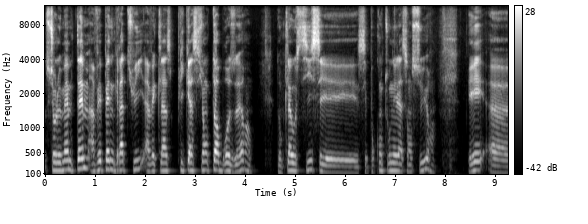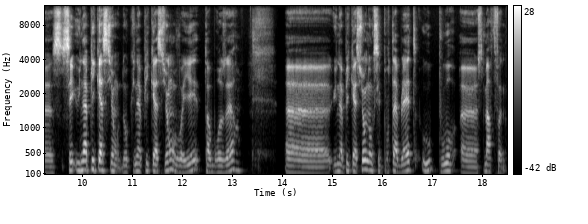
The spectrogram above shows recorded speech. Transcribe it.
sur le même thème, un VPN gratuit avec l'application Tor Browser. Donc là aussi, c'est pour contourner la censure. Et euh, c'est une application. Donc une application, vous voyez, Tor Browser. Euh, une application, donc c'est pour tablette ou pour euh, smartphone.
